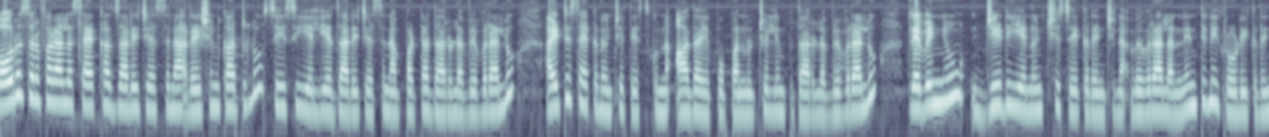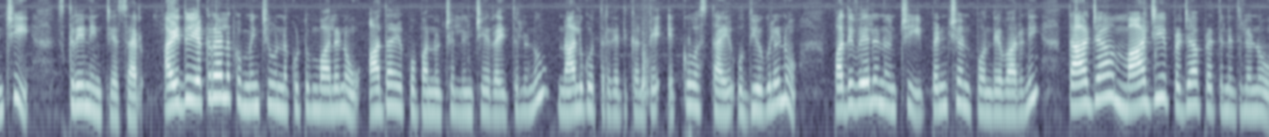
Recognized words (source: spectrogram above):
పౌర సరఫరాల శాఖ జారీ చేసిన రేషన్ కార్డులు సీసీఎల్ఏ జారీ చేసిన పట్టాదారుల వివరాలు ఐటీ శాఖ నుంచి తీసుకున్న ఆదాయపు పన్ను చెల్లింపుదారుల వివరాలు రెవెన్యూ జీడీఏ నుంచి సేకరించిన వివరాలన్నింటినీ క్రోడీకరించి స్క్రీనింగ్ చేశారు. ఐదు ఎకరాలకు మించి ఉన్న కుటుంబాలను ఆదాయపు పన్ను చెల్లించే రైతులను నాలుగో తరగతి కంటే ఎక్కువ స్థాయి ఉద్యోగులను పదివేల నుంచి పెన్షన్ పొందేవారిని తాజా మాజీ ప్రజాప్రతినిధులను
